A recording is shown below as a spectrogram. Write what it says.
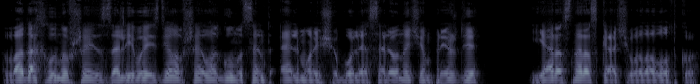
Вода, хлынувшая из залива и сделавшая лагуну Сент-Эльмо еще более соленой, чем прежде, яростно раскачивала лодку.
